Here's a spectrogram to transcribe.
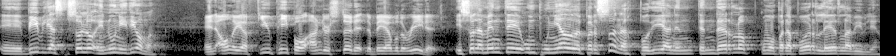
eh, Biblias solo en un idioma. And only a few people understood it to be able to read it. Y solamente un puñado de personas podían entenderlo como para poder leer la Biblia.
